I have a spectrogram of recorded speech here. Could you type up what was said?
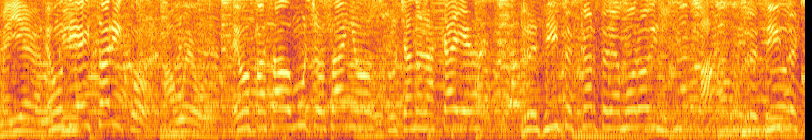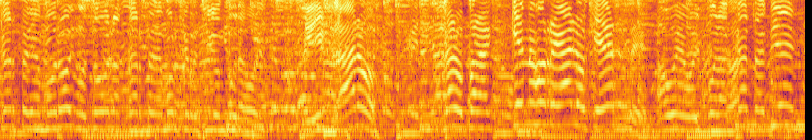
Me llega. Es un día histórico. A huevos. Hemos pasado muchos años luchando en las calles. ¿Recibiste carta de amor hoy? ¿Ah? ¿Recibiste carta de amor hoy o solo la carta de amor que recibió Honduras hoy? Sí, claro. Claro, ¿para qué mejor regalo que este? A huevo, y por acá también.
